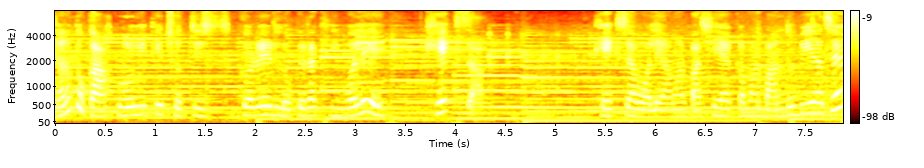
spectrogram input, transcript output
জানো তো, কাকরোলকে ছত্তিশগড়ের লোকেরা কি বলে? খেকসা। খেকসা বলে। আমার পাশে এক আমার বান্ধবী আছে।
